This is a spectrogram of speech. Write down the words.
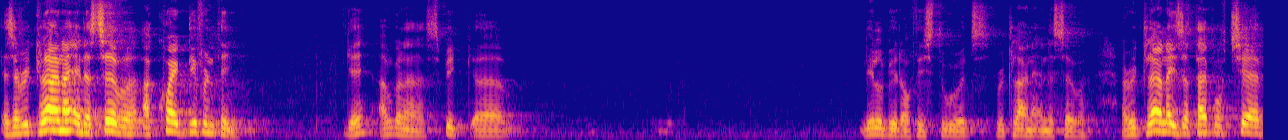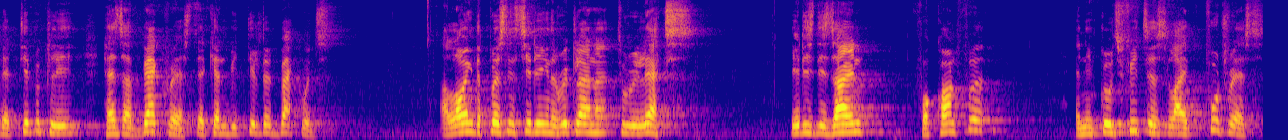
As a recliner and a server are quite different things. Okay, I'm going to speak a uh, little bit of these two words, recliner and a server. A recliner is a type of chair that typically has a backrest that can be tilted backwards, allowing the person sitting in the recliner to relax. It is designed for comfort and includes features like footrest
